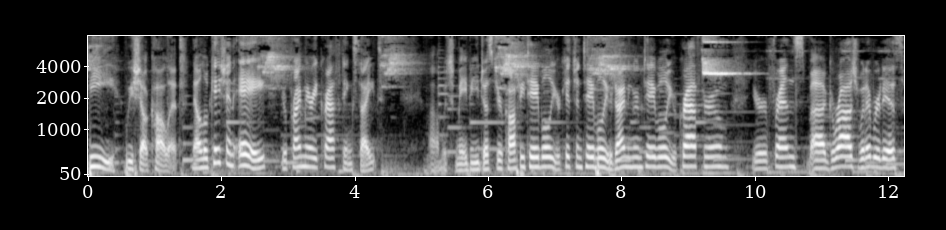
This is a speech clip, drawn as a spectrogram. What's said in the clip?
B, we shall call it. Now, location A, your primary crafting site, um, which may be just your coffee table, your kitchen table, your dining room table, your craft room, your friend's uh, garage, whatever it is.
